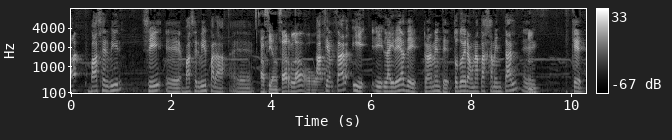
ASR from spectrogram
va, va a servir, sí, eh, va a servir para eh, Afianzarla o. afianzar y, y la idea de realmente todo era una paja mental eh, Mm. que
